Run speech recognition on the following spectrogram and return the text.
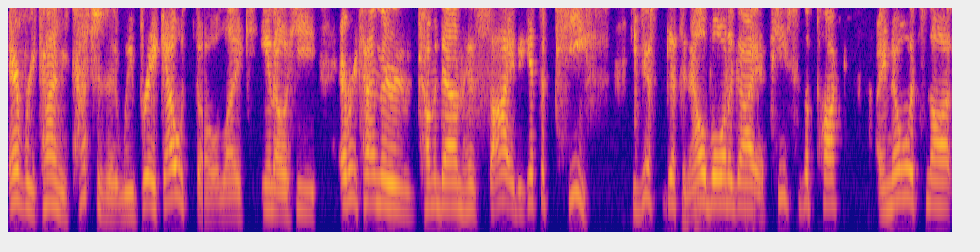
every time he touches it, we break out though. Like, you know, he every time they're coming down his side, he gets a piece. He just gets an mm-hmm. elbow on a guy, a piece of the puck. I know it's not,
